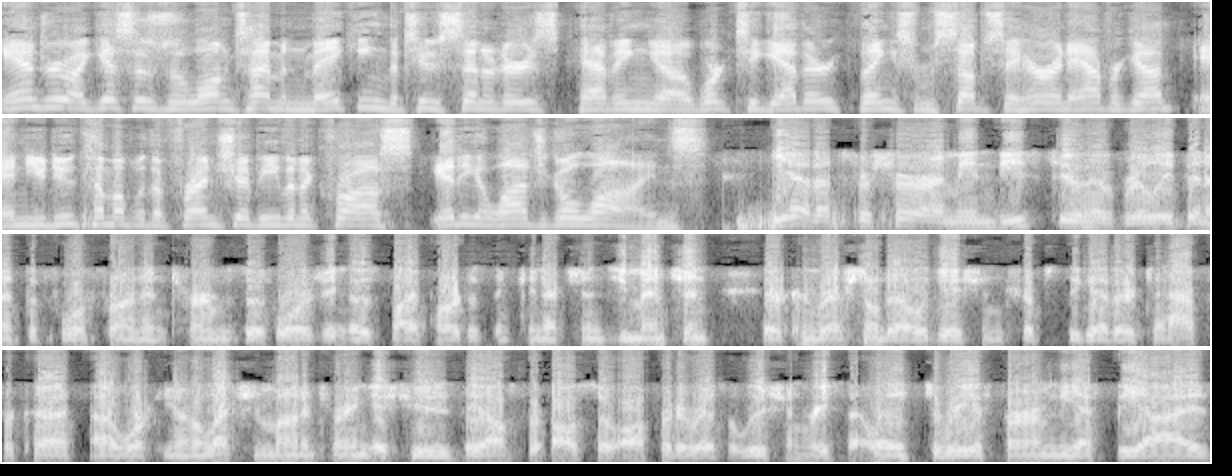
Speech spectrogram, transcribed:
Andrew, I guess this was a long time in making, the two senators having uh, worked together, things from sub-Saharan Africa, and you do come up with a friendship even across ideological lines. Yeah, that's for sure. I mean, these two have really been at the forefront in terms of forging those bipartisan connections. You mentioned their congressional delegation trips together to Africa, uh, working on election monitoring issues. They also also offered a resolution recently to reaffirm the FBI's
